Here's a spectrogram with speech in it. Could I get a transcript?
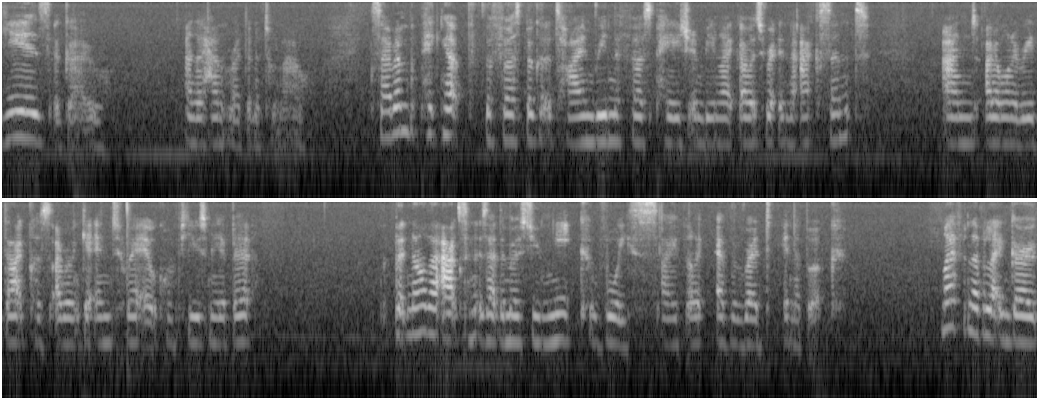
years ago and I hadn't read them until now. So I remember picking up the first book at the time, reading the first page and being like, oh it's written in the accent and I don't want to read that because I won't get into it, it will confuse me a bit. But now that accent is like the most unique voice I've like ever read in a book. Knife of Never Letting Go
